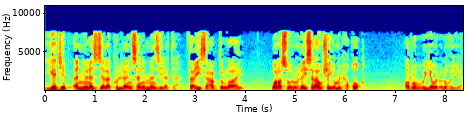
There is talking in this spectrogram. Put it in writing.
يجب أن ينزل كل إنسان منزلته. فعيسى عبد الله ورسوله. ليس له شيء من حقوق الربوبية والألوهية.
